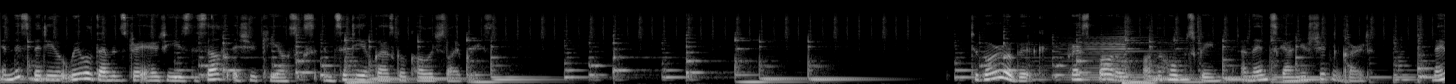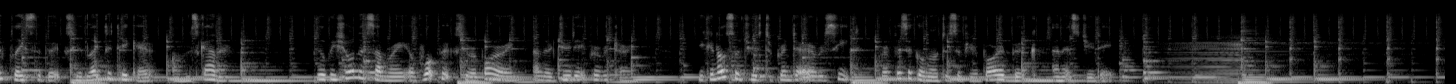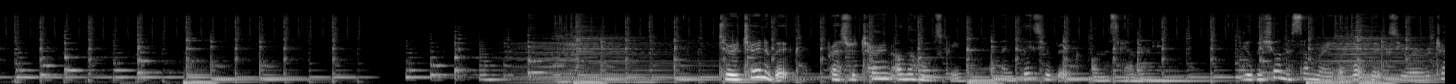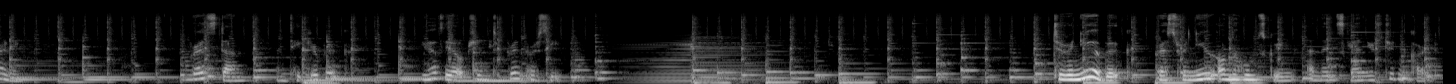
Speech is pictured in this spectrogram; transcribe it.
In this video, we will demonstrate how to use the self-issue kiosks in City of Glasgow College libraries. To borrow a book, press Borrow on the home screen and then scan your student card. Now place the books you'd like to take out on the scanner. You'll be shown a summary of what books you are borrowing and their due date for return. You can also choose to print out a receipt for a physical notice of your borrowed book and its due date. To return a book, press Return on the home screen and then place your book on the scanner. You'll be shown a summary of what books you are returning. Press Done and take your book. You have the option to print a receipt. To renew a book, press Renew on the home screen and then scan your student card.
